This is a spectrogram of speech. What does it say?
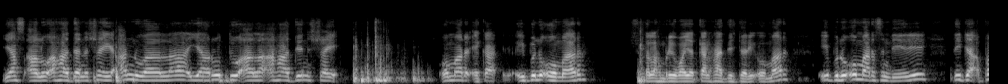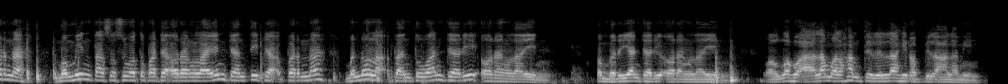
yas'alu ahadan syai'an wa la yarudu ala ahadin syai' Umar, eh, Ibnu Umar setelah meriwayatkan hadis dari Umar, Ibnu Umar sendiri tidak pernah meminta sesuatu pada orang lain dan tidak pernah menolak bantuan dari orang lain, pemberian dari orang lain. Wallahu a'lam alamin.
